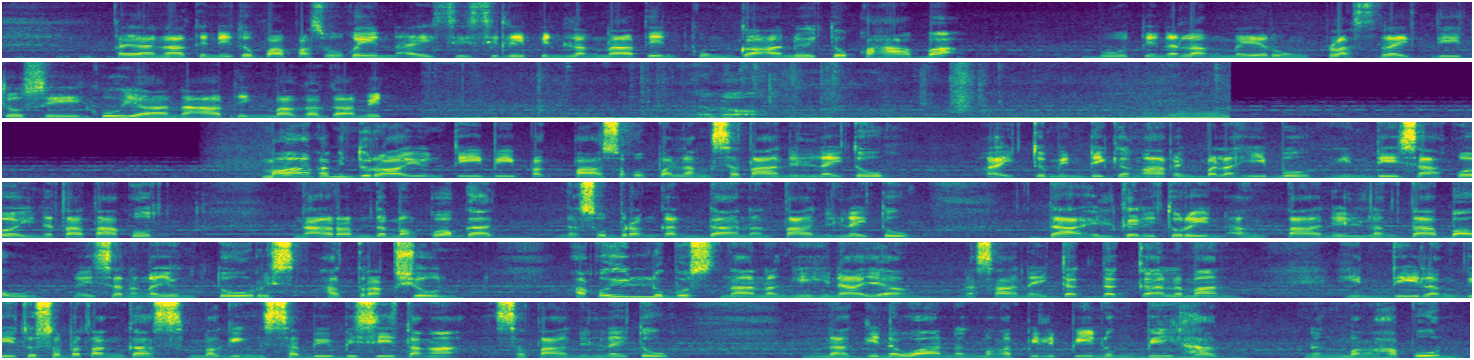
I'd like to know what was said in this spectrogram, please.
Kaya natin ito papasukin ay sisilipin lang natin kung gaano ito kahaba. Buti na lang mayroong flashlight dito si Kuya na ating magagamit. Ano? Mga Kamindurayon TV, pagpasok ko pa lang sa tunnel na ito, ay tumindig ang aking balahibo. Hindi sa ako ay natatakot. Naramdaman ko agad na sobrang ganda ng tunnel na ito dahil ganito rin ang tunnel ng Davao na isa na ngayong tourist attraction. Ako'y lubos na nanghihinayang na sana'y dagdag kaalaman. Hindi lang dito sa Batangas, maging sa bibisita nga sa tunnel na ito na ginawa ng mga Pilipinong bihag ng mga Hapon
